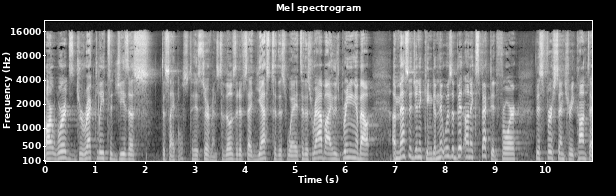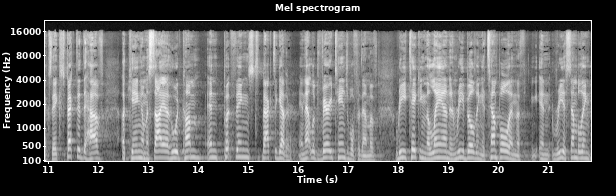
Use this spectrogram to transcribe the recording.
are words directly to Jesus' disciples, to his servants, to those that have said yes to this way, to this rabbi who's bringing about a message in a kingdom that was a bit unexpected for this first century context. They expected to have a king, a Messiah who would come and put things back together. And that looked very tangible for them of retaking the land and rebuilding a temple and, the, and reassembling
